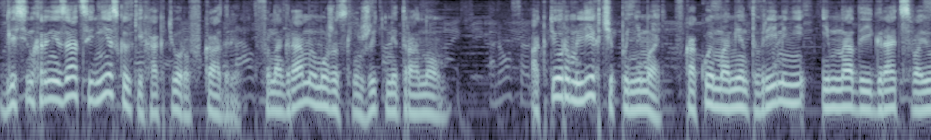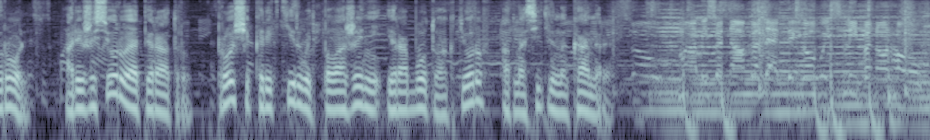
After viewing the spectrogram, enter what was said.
Для синхронизации нескольких актеров в кадре фонограммой может служить метроном. Актерам легче понимать, в какой момент времени им надо играть свою роль, а режиссеру и оператору проще корректировать положение и работу актеров относительно камеры. Mommy's a narcoleptic, always sleeping on hold.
